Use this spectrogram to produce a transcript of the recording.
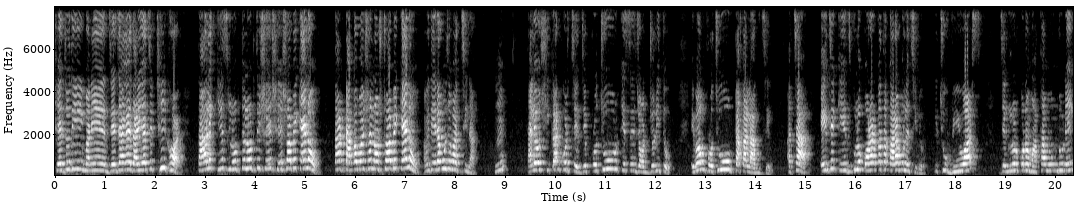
সে যদি মানে যে জায়গায় দাঁড়িয়ে আছে ঠিক হয়, তাহলে কেস লড়তে লড়তে সে শেষ হবে কেন? তার টাকা পয়সা নষ্ট হবে কেন? আমি তো এটা বুঝে পাচ্ছি না। হুম? তাহলে ও স্বীকার করছে যে প্রচুর কেসে জর্জরিত এবং প্রচুর টাকা লাগছে। আচ্ছা এই যে কেসগুলো করার কথা কারা বলেছিল? কিছু ভিউয়ার্স যেগুলোর কোনো মাথা মুন্ডু নেই?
